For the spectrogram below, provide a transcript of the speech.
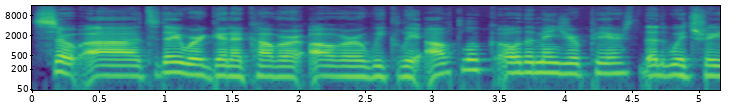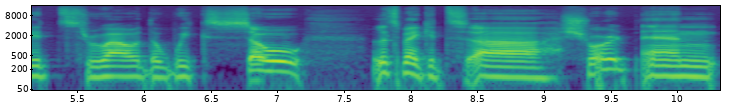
So uh, today we're gonna cover our weekly outlook of the major pairs that we trade throughout the week. So let's make it uh, short and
